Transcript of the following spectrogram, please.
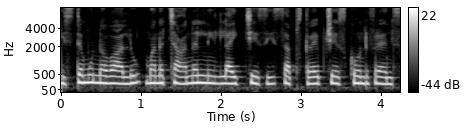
ఇష్టం ఉన్న వాళ్ళు మన ఛానల్ని లైక్ చేసి సబ్స్క్రైబ్ చేసుకోండి ఫ్రెండ్స్.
